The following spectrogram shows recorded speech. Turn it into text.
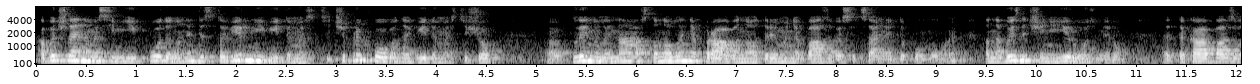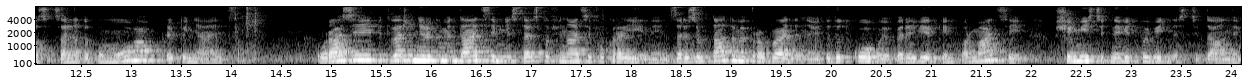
або членами сім'ї подано недостовірні відомості чи приховано відомості, що е, вплинули на встановлення права на отримання базової соціальної допомоги та на визначення її розміру, така базова соціальна допомога припиняється. У разі підтвердження рекомендацій Міністерства фінансів України за результатами проведеної додаткової перевірки інформації, що містять невідповідності даних,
